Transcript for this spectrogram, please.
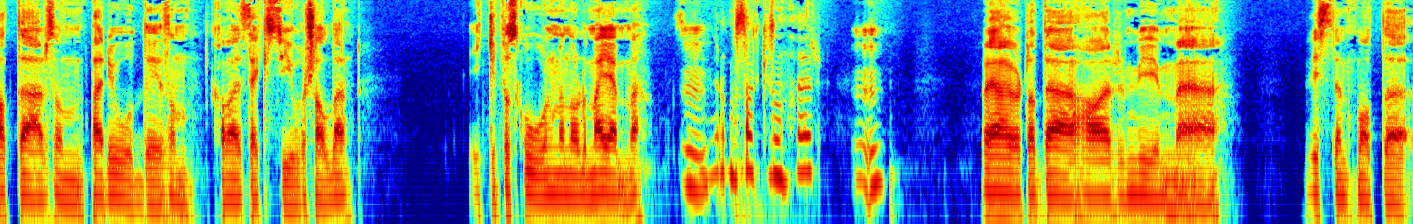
At det er sånn periode i sånn, kan være seks-syvårsalderen. Ikke på skolen, men når de er hjemme. Så Mm. de snakker snakke sånn her. Mm. Og jeg har hørt at det har mye med Hvis den på en måte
